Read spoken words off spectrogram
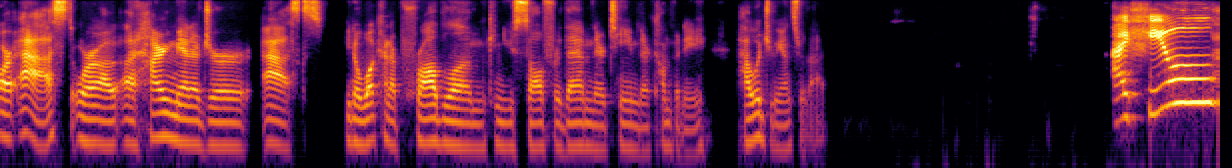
are asked or a, a hiring manager asks, you know, what kind of problem can you solve for them, their team, their company? How would you answer that? I feel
